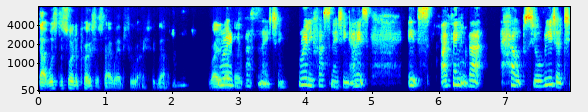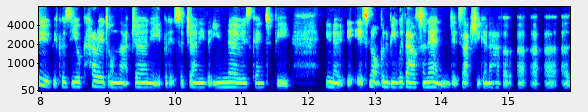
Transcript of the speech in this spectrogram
that was the sort of process that I went through writing that. Right really fascinating. Really fascinating. And it's it's I think that helps your reader too because you're carried on that journey but it's a journey that you know is going to be you know it's not going to be without an end it's actually going to have a, a, a, a,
